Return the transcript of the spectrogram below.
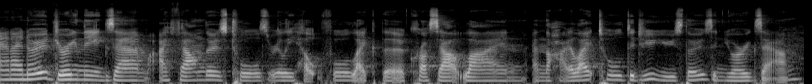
And I know during the exam, I found those tools really helpful, like the cross out line and the highlight tool. Did you use those in your exam?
